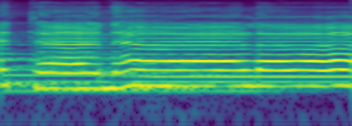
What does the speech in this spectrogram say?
et in.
